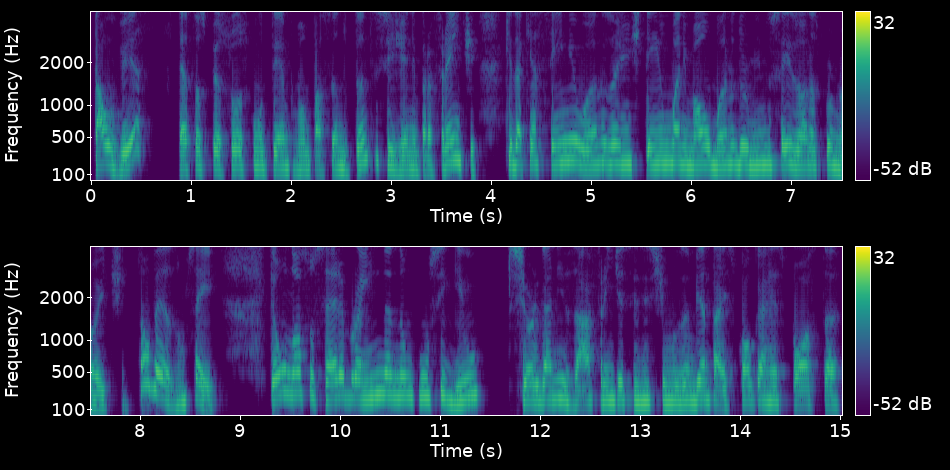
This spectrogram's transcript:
Talvez essas pessoas com o tempo vão passando tanto esse gene para frente que daqui a 100 mil anos a gente tem um animal humano dormindo 6 horas por noite. Talvez, não sei. Então o nosso cérebro ainda não conseguiu se organizar frente a esses estímulos ambientais. Qual que é a resposta?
